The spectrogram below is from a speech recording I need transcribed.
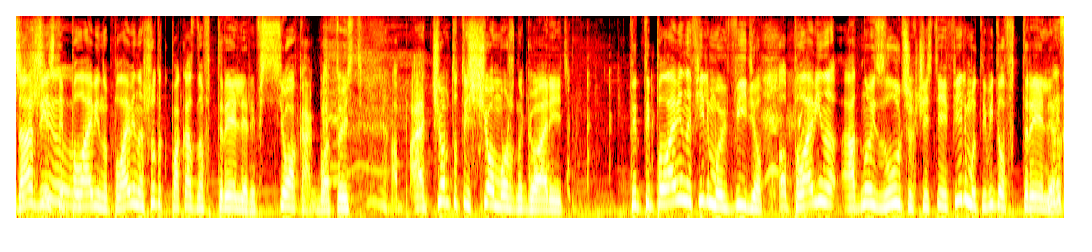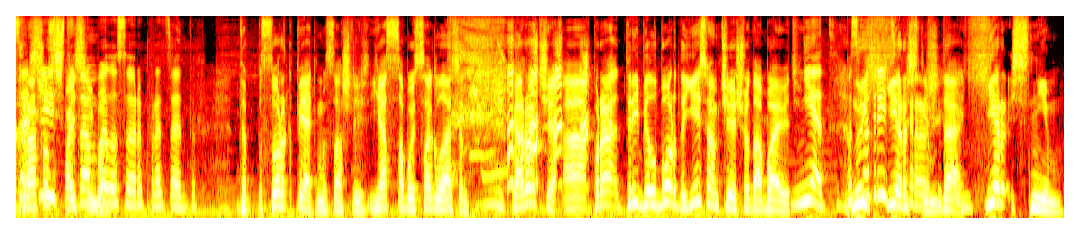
даже шучу. если половину, половина шуток показана в трейлере, все как бы, то есть о, о чем тут еще можно говорить? Ты, ты половину фильма видел, а половина одной из лучших частей фильма ты видел в трейлере. Мы Хорошо, сошлись, что спасибо. там было 40%. Да 45 мы сошлись, я с собой согласен. Короче, а, про три билборда есть вам что еще добавить? Нет, ну посмотрите хер с ним, да, фильм. хер с ним.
